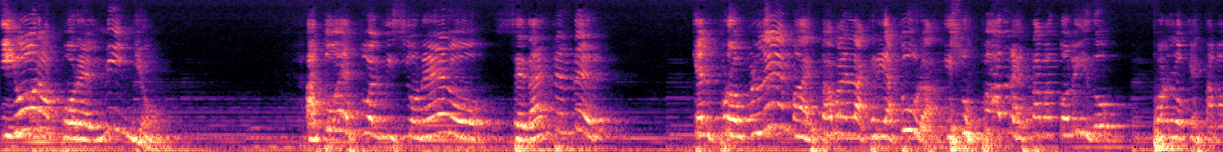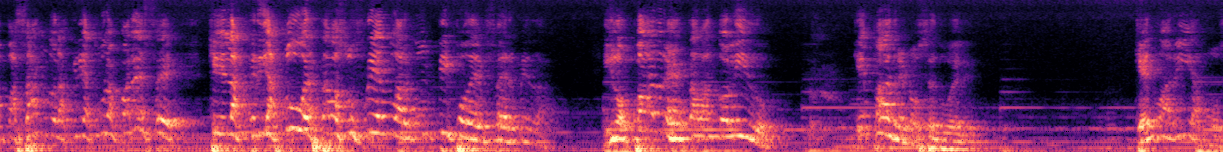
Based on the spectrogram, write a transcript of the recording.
y ora por el niño. Se da a entender que el problema estaba en la criatura y sus padres estaban dolidos por lo que estaba pasando. La criatura parece que la criatura estaba sufriendo algún tipo de enfermedad y los padres estaban dolidos. ¿Qué padre no se duele? ¿Qué no haríamos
